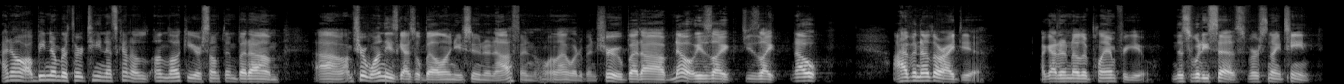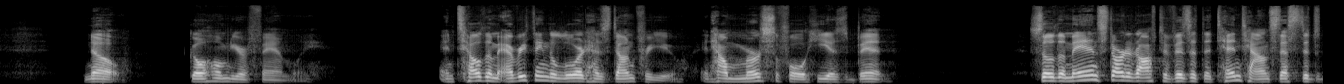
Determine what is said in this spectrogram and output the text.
I know I'll be number 13. That's kind of unlucky or something, but um, uh, I'm sure one of these guys will bail on you soon enough. And well, that would have been true. But uh, no, he's like, she's like, no, I have another idea. I got another plan for you. And this is what he says, verse 19. No, go home to your family and tell them everything the Lord has done for you and how merciful he has been. So the man started off to visit the 10 towns. That's the,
